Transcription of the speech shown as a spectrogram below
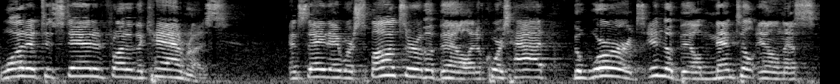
wanted to stand in front of the cameras and say they were sponsor of a bill and of course had the words in the bill mental illness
